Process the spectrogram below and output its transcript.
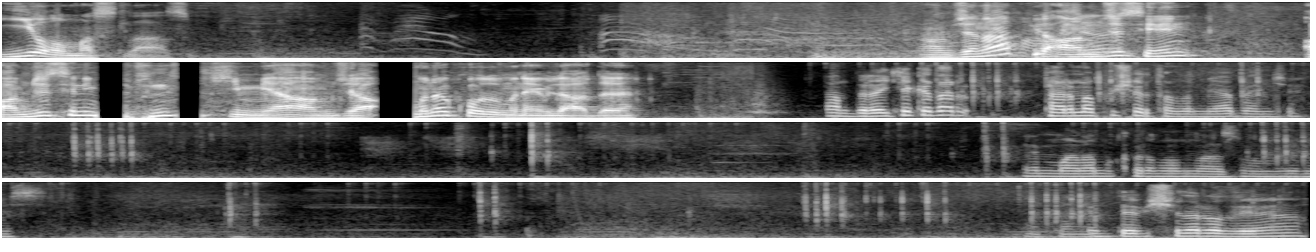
iyi olması lazım. Amca ne yapıyor? Amca senin amca senin götünü sikeyim ya amca. Amına kodumun evladı. Tamam Drake'e kadar perma push atalım ya bence. Benim manamı korumam lazım onu biraz. Önde bir şeyler oluyor ya.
